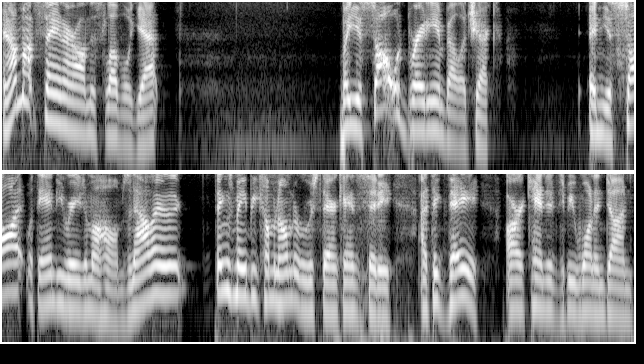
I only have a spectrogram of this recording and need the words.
and I'm not saying they're on this level yet, but you saw it with Brady and Belichick, and you saw it with Andy Reid and Mahomes. Now they're, things may be coming home to roost there in Kansas City. I think they are a candidate to be one and done.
